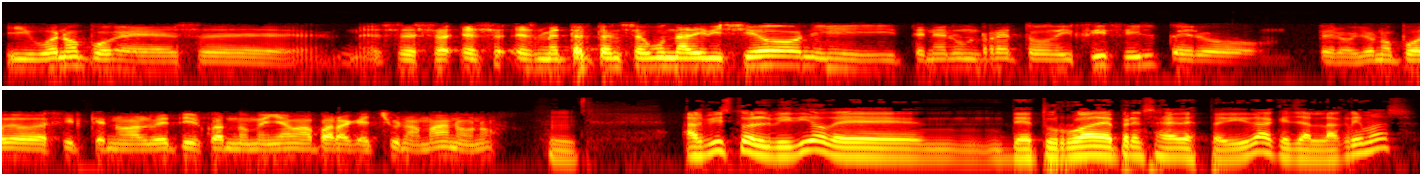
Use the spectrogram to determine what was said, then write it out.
y bueno, pues eh, es, es, es, meterte en segunda división y tener un reto difícil, pero, pero yo no puedo decir que no al Betis cuando me llama para que eche una mano, ¿no? Hmm. ¿Has visto el vídeo de, de, tu rueda de prensa de despedida, aquellas lágrimas,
